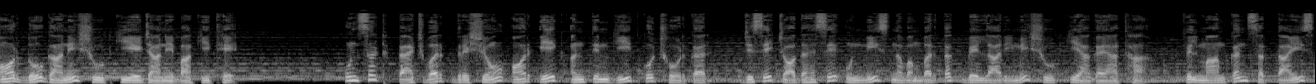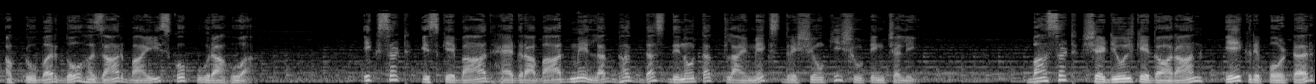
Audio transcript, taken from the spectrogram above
और दो गाने शूट किए जाने बाकी थे। उनसठ पैचवर्क दृश्यों और एक अंतिम गीत को छोड़कर, जिसे 14 से 19 नवंबर तक बेल्लारी में शूट किया गया था। फिल्मांकन 27 अक्टूबर 2022 को पूरा हुआ। इकसठ इसके बाद हैदराबाद में लगभग 10 दिनों तक क्लाइमेक्स दृश्यों की शूटिंग चली। बासठ शेड्यूल के दौरान एक रिपोर्टर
